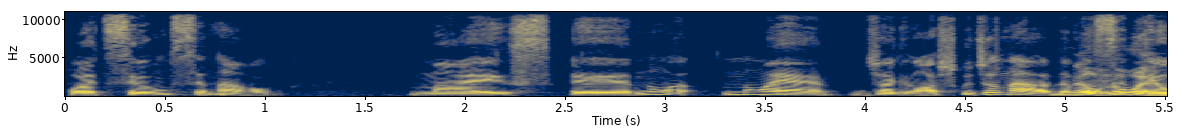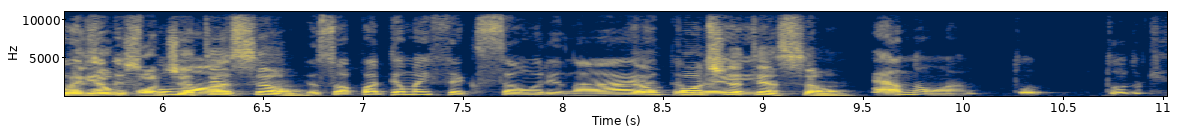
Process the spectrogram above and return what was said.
Pode ser um sinal. Mas é, não, não é diagnóstico de nada. Não, Você não é, mas é um ponto de atenção. A pessoa pode ter uma infecção urinária. É um também. ponto de atenção. É, não, tudo, que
